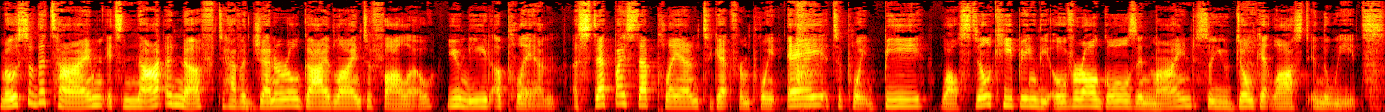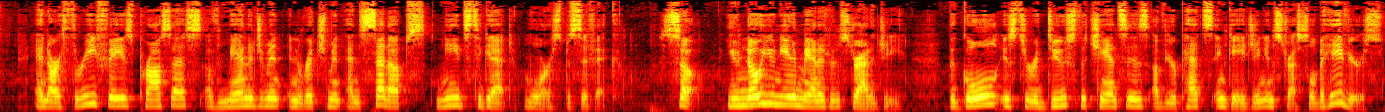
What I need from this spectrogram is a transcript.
Most of the time, it's not enough to have a general guideline to follow. You need a plan, a step by step plan to get from point A to point B while still keeping the overall goals in mind so you don't get lost in the weeds. And our three phase process of management, enrichment, and setups needs to get more specific. So, you know you need a management strategy. The goal is to reduce the chances of your pets engaging in stressful behaviors.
